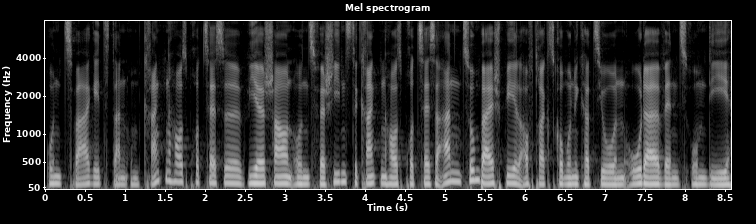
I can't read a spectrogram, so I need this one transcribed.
Und zwar geht es dann um Krankenhausprozesse. Wir schauen uns verschiedenste Krankenhausprozesse an, zum Beispiel Auftragskommunikation oder wenn es um die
